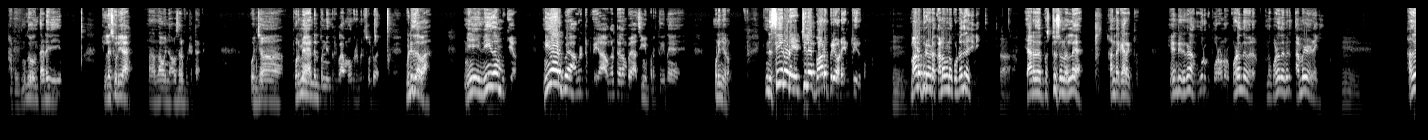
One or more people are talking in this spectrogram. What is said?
அப்படி முதுவன் தடவி இல்ல சூர்யா நான் தான் கொஞ்சம் அவசரப்பட்டுட்டேன். கொஞ்சம் பொறுமையா ஹேண்டில் பண்ணி இருந்திருக்கலாமோங்கிற மாதிரி சொல்லுவார். விடுதாவா நீ நீ தான் முக்கியம். நீ யாரு போய் அவர்கிட்ட போய் அவங்கள்ட்ட எல்லாம் போய் அசிங்கப்படுறதுக்குன்னு முடிஞ்சிடும். இந்த சீனோட எட்ஜிலே பானுப்பிரியோட என்ட்ரி இருக்கும். பானுப்பிரியோட கணவனை கொண்டு வந்து ரஜினி. யார ஃபர்ஸ்ட் சொன்னல அந்த கேரக்டர் என்ட்ரி இருக்கு நாங்கள் ஊருக்கு போறோம்னு ஒரு குழந்தை வேற இருக்கும். அந்த குழந்தை பேர் தமிழ் அழகி. அது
